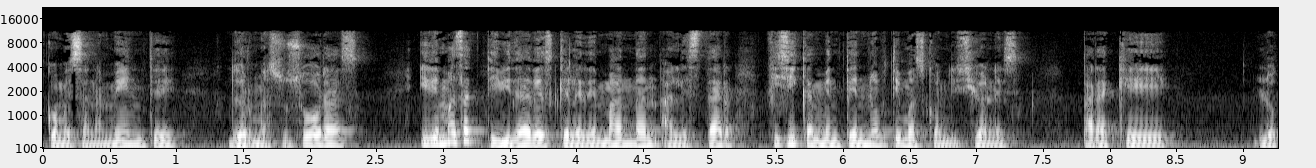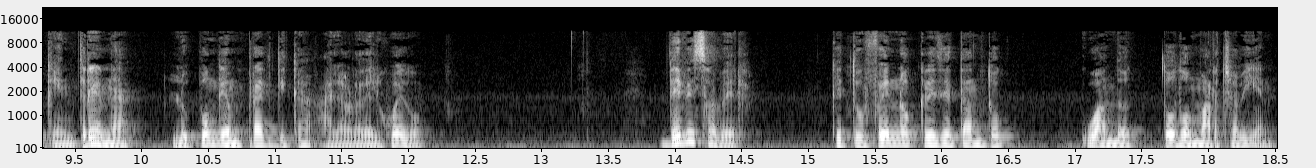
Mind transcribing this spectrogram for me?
come sanamente, duerme a sus horas y demás actividades que le demandan al estar físicamente en óptimas condiciones para que lo que entrena lo ponga en práctica a la hora del juego. Debes saber que tu fe no crece tanto cuando todo marcha bien,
